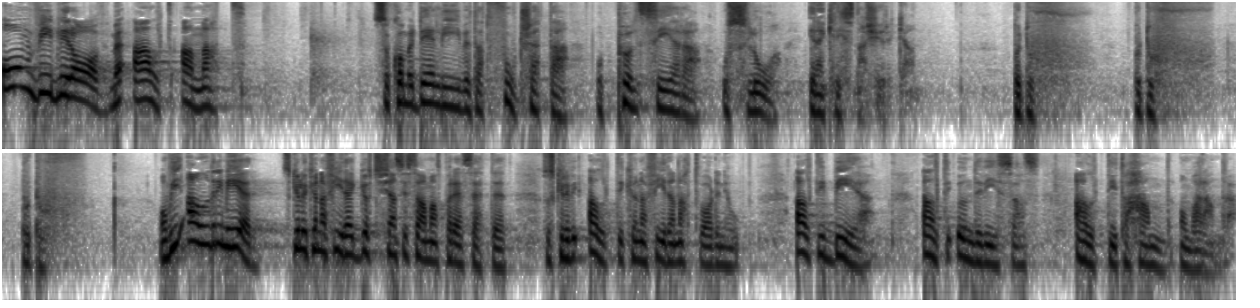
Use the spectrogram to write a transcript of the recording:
Om vi blir av med allt annat så kommer det livet att fortsätta och pulsera och slå i den kristna kyrkan. Buduff, buduff, buduff. Om vi aldrig mer skulle kunna fira gudstjänst tillsammans på det sättet så skulle vi alltid kunna fira nattvarden ihop. Alltid be, alltid undervisas, alltid ta hand om varandra.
